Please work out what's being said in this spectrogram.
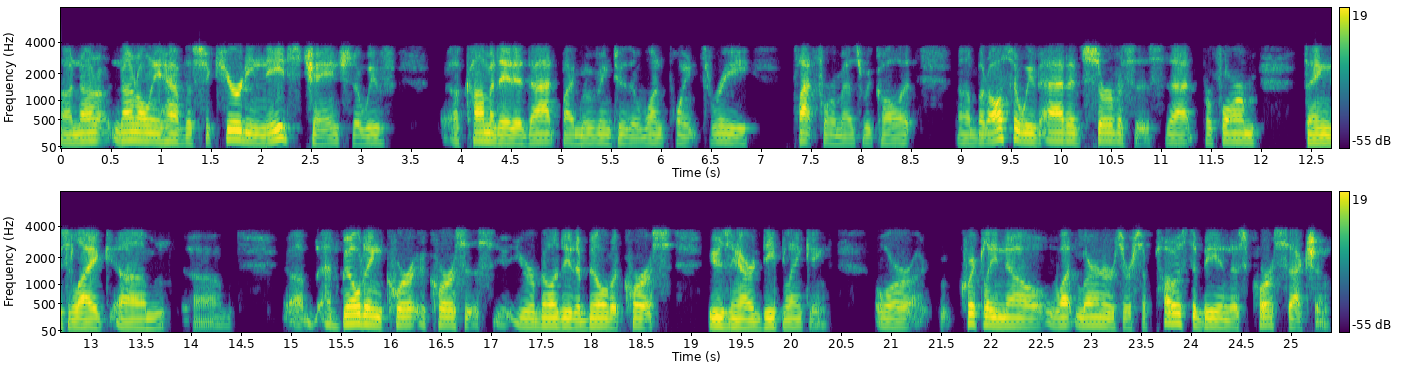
uh, not not only have the security needs changed, so we've accommodated that by moving to the 1.3 platform, as we call it, uh, but also we've added services that perform things like um, um uh, building cor- courses, your ability to build a course using our deep linking, or quickly know what learners are supposed to be in this course section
